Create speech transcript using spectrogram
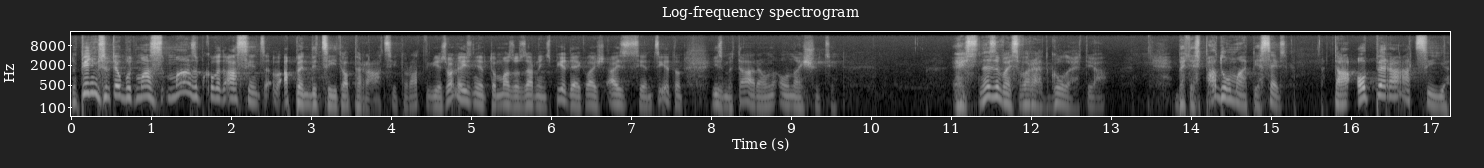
Nu, pieņemsim, tev būtu maz, maza kaut kāda asins apendicīta operācija. Tur atgriežas vaļā, izņemt to mazo zarniņu piedēku, lai aizsien ciet un izmet ārā un, un aizšuciet. Es nezinu, vai es varētu gulēt, jā. bet es padomāju pie sevis. Tā operācija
